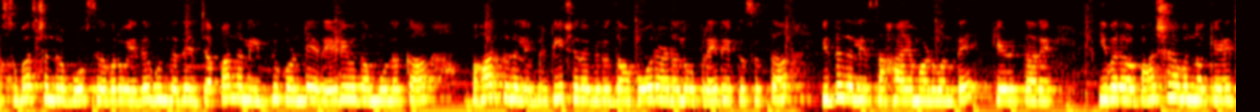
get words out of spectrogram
ಸುಭಾಷ್ ಚಂದ್ರ ಬೋಸ್ರವರು ಎದೆಗುಂದದೆ ಜಪಾನ್ನಲ್ಲಿ ಇದ್ದುಕೊಂಡೇ ರೇಡಿಯೋದ ಮೂಲಕ ಭಾರತದಲ್ಲಿ ಬ್ರಿಟಿಷರ ವಿರುದ್ಧ ಹೋರಾಡಲು ಪ್ರೇರೇಪಿಸುತ್ತಾ ಯುದ್ಧದಲ್ಲಿ ಸಹಾಯ ಮಾಡುವಂತೆ ಕೇಳುತ್ತಾರೆ. ಇವರ ಭಾಷಣವನ್ನು ಕೇಳಿದ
